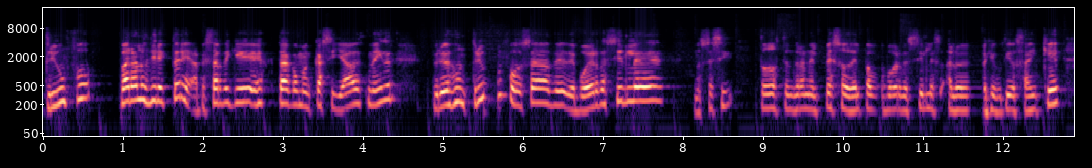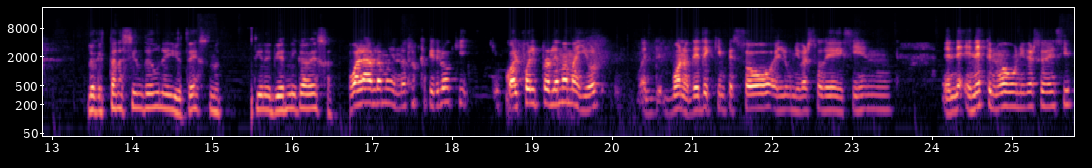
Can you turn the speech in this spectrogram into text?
triunfo para los directores, a pesar de que está como encasillado Snyder, pero es un triunfo, o sea, de, de poder decirle, no sé si todos tendrán el peso de él para poder decirles a los ejecutivos, ¿saben qué? Lo que están haciendo es una idiotez, no tiene pies ni cabeza. igual hablamos en otros capítulos que, cuál fue el problema mayor, bueno, desde que empezó el universo de DC en, este nuevo universo de DC,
